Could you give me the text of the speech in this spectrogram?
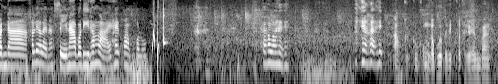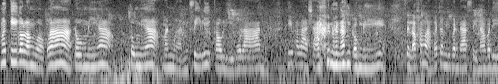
บรรดาเขาเรียกอะไรนะเสนาบดีทั้งหลายให้ความเคารพทำไมไม่อะไร อ้าวกูกูมึงก็พูดไปสิกูก็ถือให้มึงบ้าง เมื่อกี้กำลังบอกว่าตรงเนี้ย ตรงเนี้ยมันเหมือนซีรีส์เกาหลีโบราณ ที่พระราชาขึ้นมานั่งตรงนี้ เสร็จแล้วข้างหลังก็จะมีบรรดาเสนาบดี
